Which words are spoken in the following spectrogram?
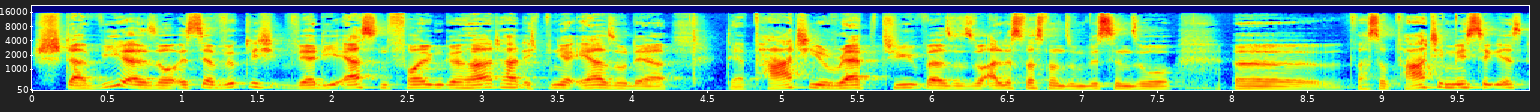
stabil. Also ist ja wirklich, wer die ersten Folgen gehört hat, ich bin ja eher so der der Party-Rap-Typ, also so alles, was man so ein bisschen so, äh, was so partymäßig ist.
